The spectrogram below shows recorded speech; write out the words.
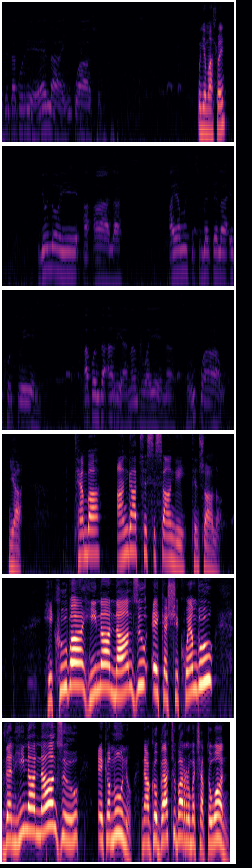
ndzi ta ku rihela hinkwaswo Uya matloin? yoloye a ala a ya n'wi susumetela ekhotsweni a kondza a riha nandzu wa yena hinkwawo Yeah. Temba anga tusisangi tinshalo. Hikuba hina nanzu eka shikwembu, then hina nanzu eka munu. Now go back to Baruma chapter 1.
